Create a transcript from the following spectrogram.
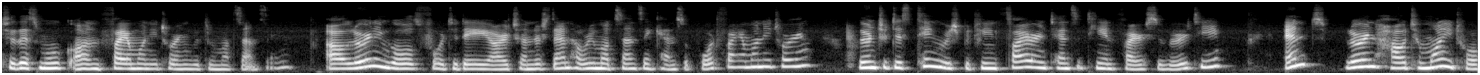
to this MOOC on fire monitoring with remote sensing. Our learning goals for today are to understand how remote sensing can support fire monitoring, learn to distinguish between fire intensity and fire severity, and learn how to monitor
